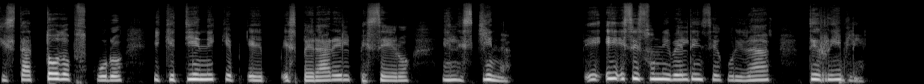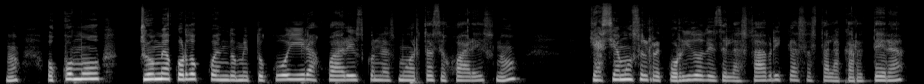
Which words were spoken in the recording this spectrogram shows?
que está todo oscuro y que tiene que eh, esperar el pecero en la esquina? E, e, ese es un nivel de inseguridad terrible. ¿no? O cómo yo me acuerdo cuando me tocó ir a Juárez con las muertas de Juárez, ¿no? Que hacíamos el recorrido desde las fábricas hasta la carretera.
